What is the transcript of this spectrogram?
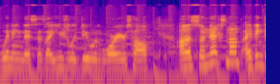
winning this as I usually usually do with Warriors Hall. Uh, so next month, I think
